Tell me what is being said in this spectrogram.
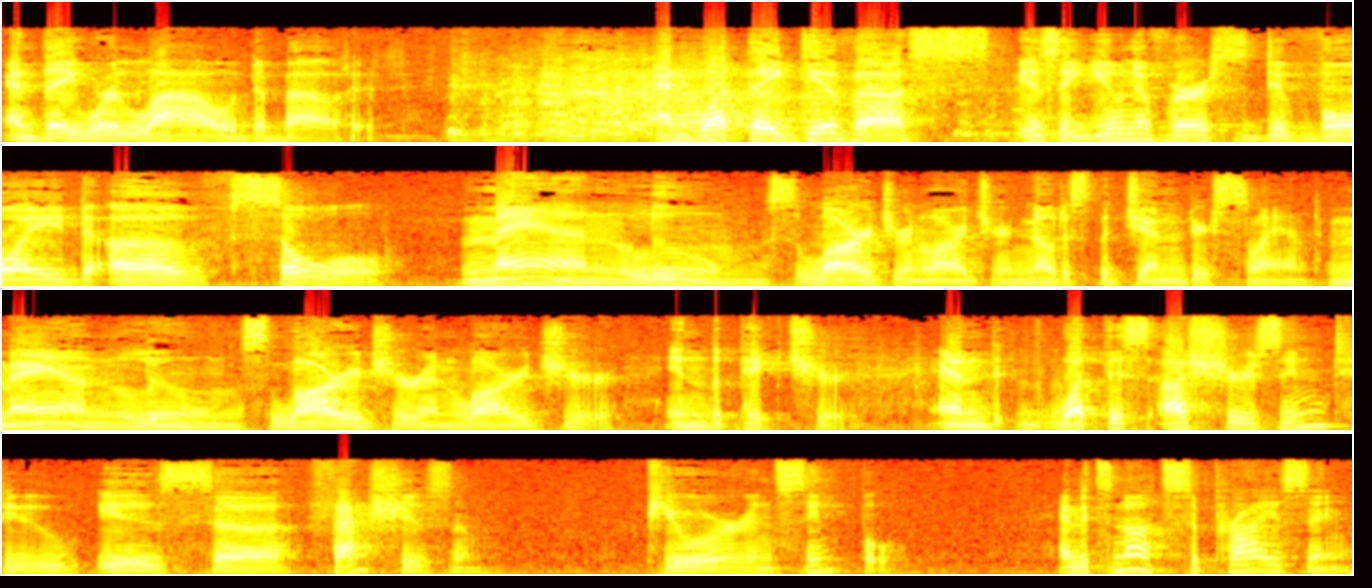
and they were loud about it. and what they give us is a universe devoid of soul Man looms larger and larger. Notice the gender slant. Man looms larger and larger in the picture. And what this ushers into is uh, fascism, pure and simple. And it's not surprising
